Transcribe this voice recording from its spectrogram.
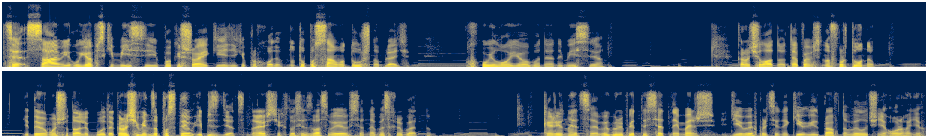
Це самі уйобські місії, поки що, які я тільки проходив. Ну тупо самодушно, блядь. Хуйло йобане, не місія. Коротше, ладно, тепаємося на фортуну. І дивимося, що далі буде. Коротше, він запустив і піздець. Нарешті хтось із вас виявився не безхребетним. Керівниця, вибери 50 найменш дієвих працівників і відправ на вилучення органів.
